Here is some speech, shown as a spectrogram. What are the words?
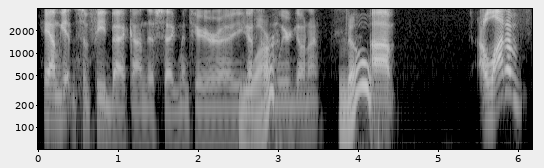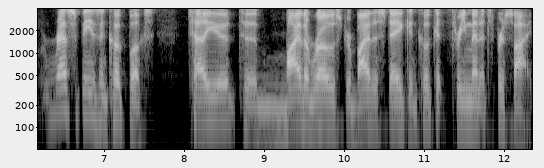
Hey, I'm getting some feedback on this segment here. Uh, you, You got are? something weird going on? No. Um, a lot of recipes and cookbooks tell you to buy the roast or buy the steak and cook it three minutes per side,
